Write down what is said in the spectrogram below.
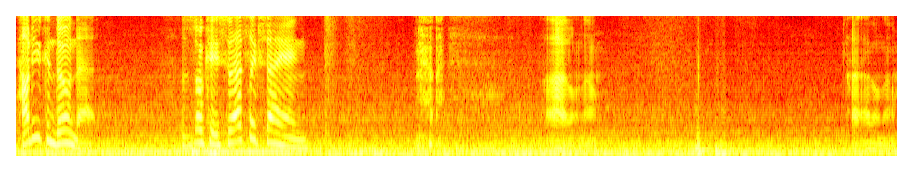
how do you condone that? Okay, so that's like saying I don't know. I, I don't know.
